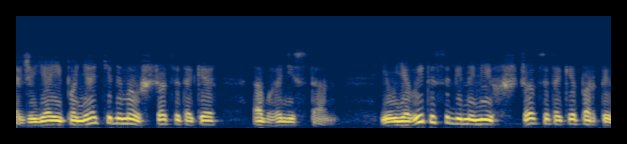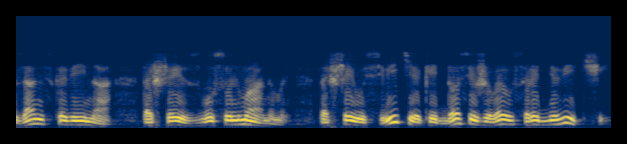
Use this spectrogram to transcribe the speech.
адже я і поняття не мав, що це таке Афганістан, і уявити собі не міг, що це таке партизанська війна, та ще й з мусульманами, та ще й у світі, який досі живе у середньовіччі.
